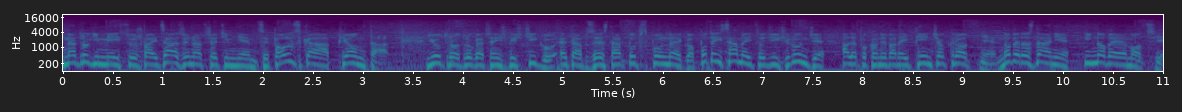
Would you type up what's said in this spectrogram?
Na drugim miejscu Szwajcarzy, na trzecim Niemcy. Polska piąta. Jutro druga część wyścigu, etap ze startu wspólnego. Po tej samej co dziś rundzie, ale pokonywanej pięciokrotnie. Nowe rozdanie i nowe emocje.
